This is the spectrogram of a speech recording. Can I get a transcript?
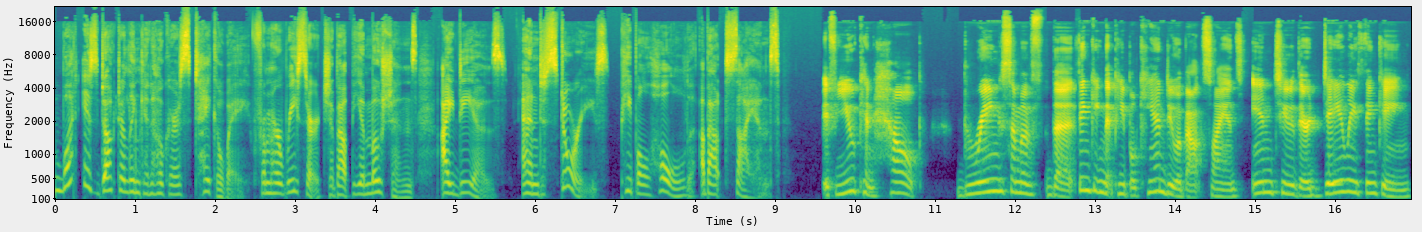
what is Dr. Linkenhoker's takeaway from her research about the emotions, ideas, and stories people hold about science? If you can help bring some of the thinking that people can do about science into their daily thinking,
